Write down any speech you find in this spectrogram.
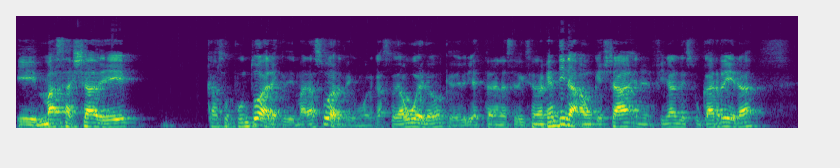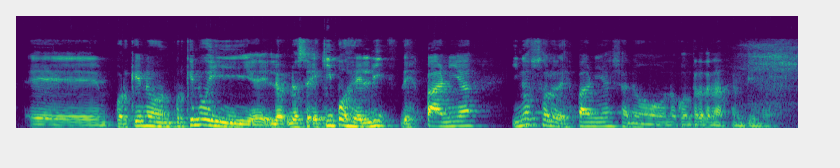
eh, más allá de casos puntuales de mala suerte, como el caso de Agüero, que debería estar en la selección argentina, aunque ya en el final de su carrera, ¿por qué no, por qué no hay, lo- los equipos de elite de España, y no solo de España, ya no, no contratan argentinos?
